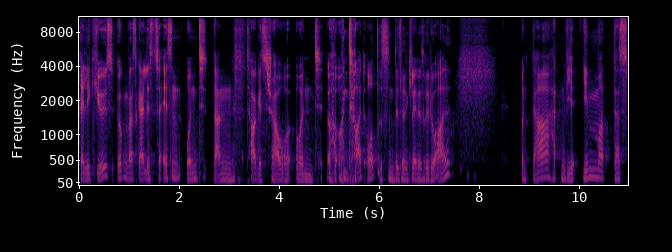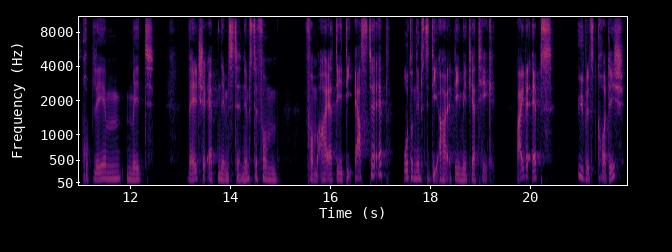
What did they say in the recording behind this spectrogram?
religiös irgendwas Geiles zu essen und dann Tagesschau und, und Tatort. Das ist ein bisschen ein kleines Ritual. Und da hatten wir immer das Problem mit, welche App nimmst du? Nimmst du vom, vom ARD die erste App oder nimmst du die ARD-Mediathek? Beide Apps übelst grottig.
